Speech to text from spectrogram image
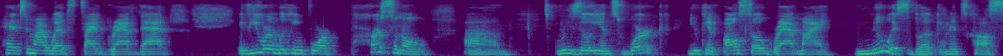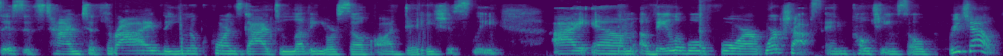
Head to my website, grab that. If you are looking for personal um, resilience work, you can also grab my newest book, and it's called Sis, It's Time to Thrive The Unicorn's Guide to Loving Yourself Audaciously. I am available for workshops and coaching, so reach out.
